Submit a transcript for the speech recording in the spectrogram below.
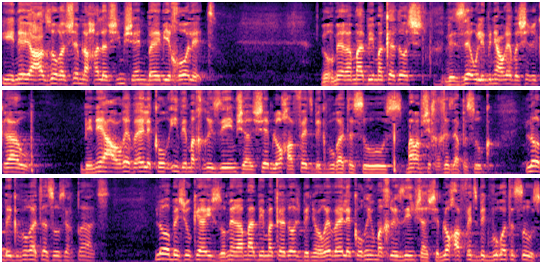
הנה יעזור השם לחלשים שאין בהם יכולת. ואומר המלבים הקדוש, וזהו לבני עורב אשר יקראו. בני העורב האלה קוראים ומכריזים שהשם לא חפץ בגבורת הסוס. מה ממשיך אחרי זה הפסוק? לא בגבורת הסוס יחפץ. לא בשוקי האיש. זאת אומר המלבים הקדוש, בני עורב האלה קוראים ומכריזים שהשם לא חפץ בגבורות הסוס.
